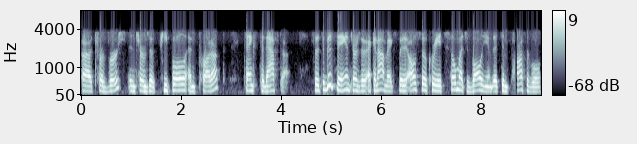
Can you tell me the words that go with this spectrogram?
uh, traversed in terms of people and product, thanks to NAFTA. So it's a good thing in terms of economics, but it also creates so much volume that it's impossible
